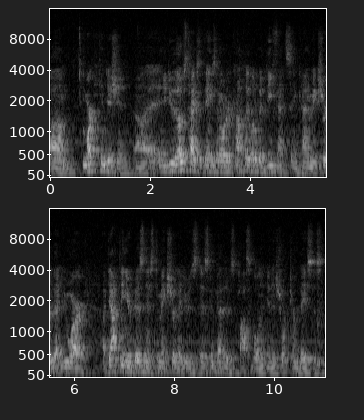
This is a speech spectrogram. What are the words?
um, market condition. Uh, and you do those types of things in order to kind of play a little bit of defense and kind of make sure that you are adapting your business to make sure that you're as, as competitive as possible in, in a short-term basis.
